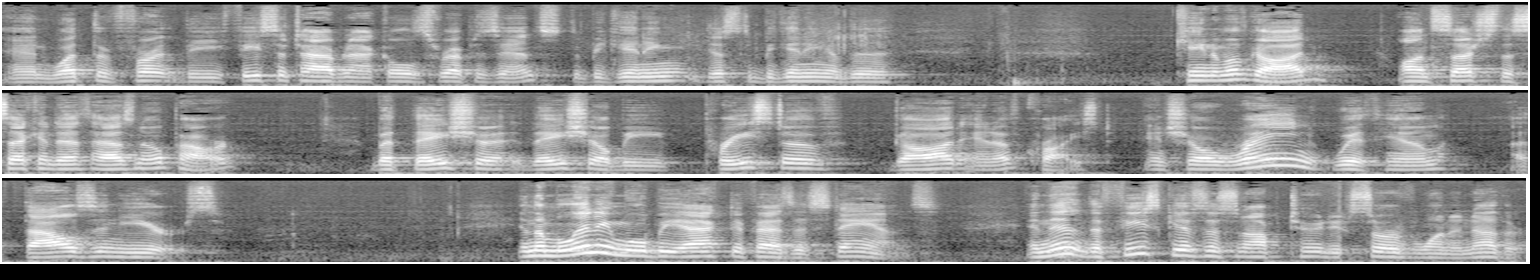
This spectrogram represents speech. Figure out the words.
and what the, the Feast of Tabernacles represents, the beginning, just the beginning of the kingdom of God. On such the second death has no power but they, sh- they shall be priests of God and of Christ, and shall reign with him a thousand years. And the millennium will be active as it stands. And then the feast gives us an opportunity to serve one another.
